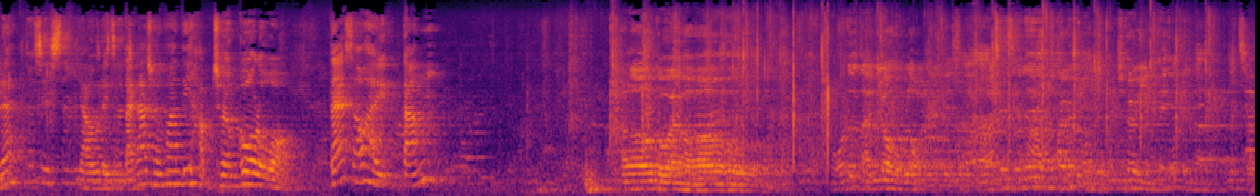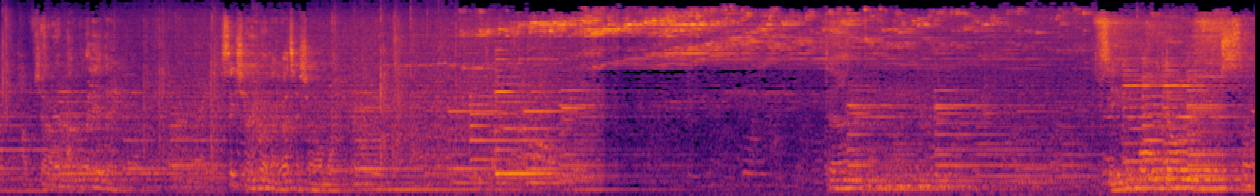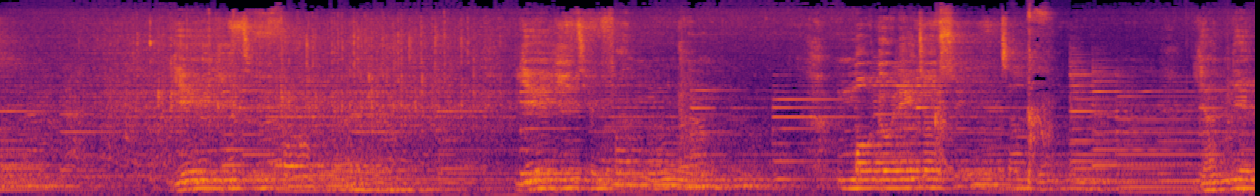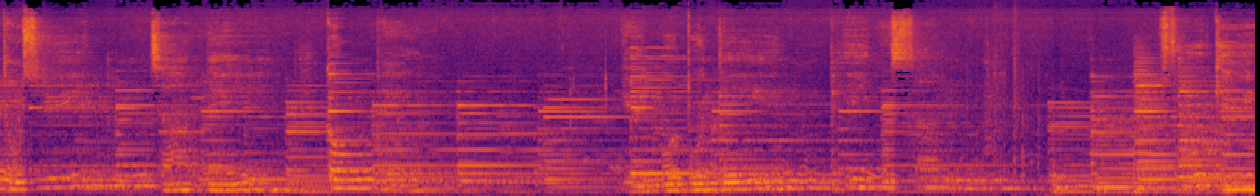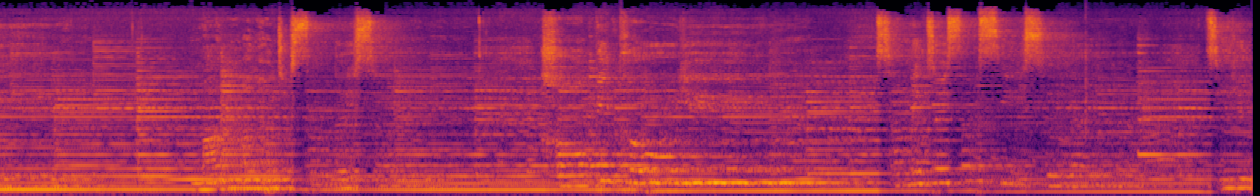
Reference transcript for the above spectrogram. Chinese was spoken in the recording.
又嚟同大家唱翻啲合唱歌咯喎。第一首係等。Hello，各位好，我都等咗好耐嘅，其實。謝謝你唱完唱完 K 我哋一齊合唱。一等俾你哋，識唱嘅大家一齊唱好冇？等，寂寞到夜深，夜已漸荒涼，夜已渐昏暗，望到你在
